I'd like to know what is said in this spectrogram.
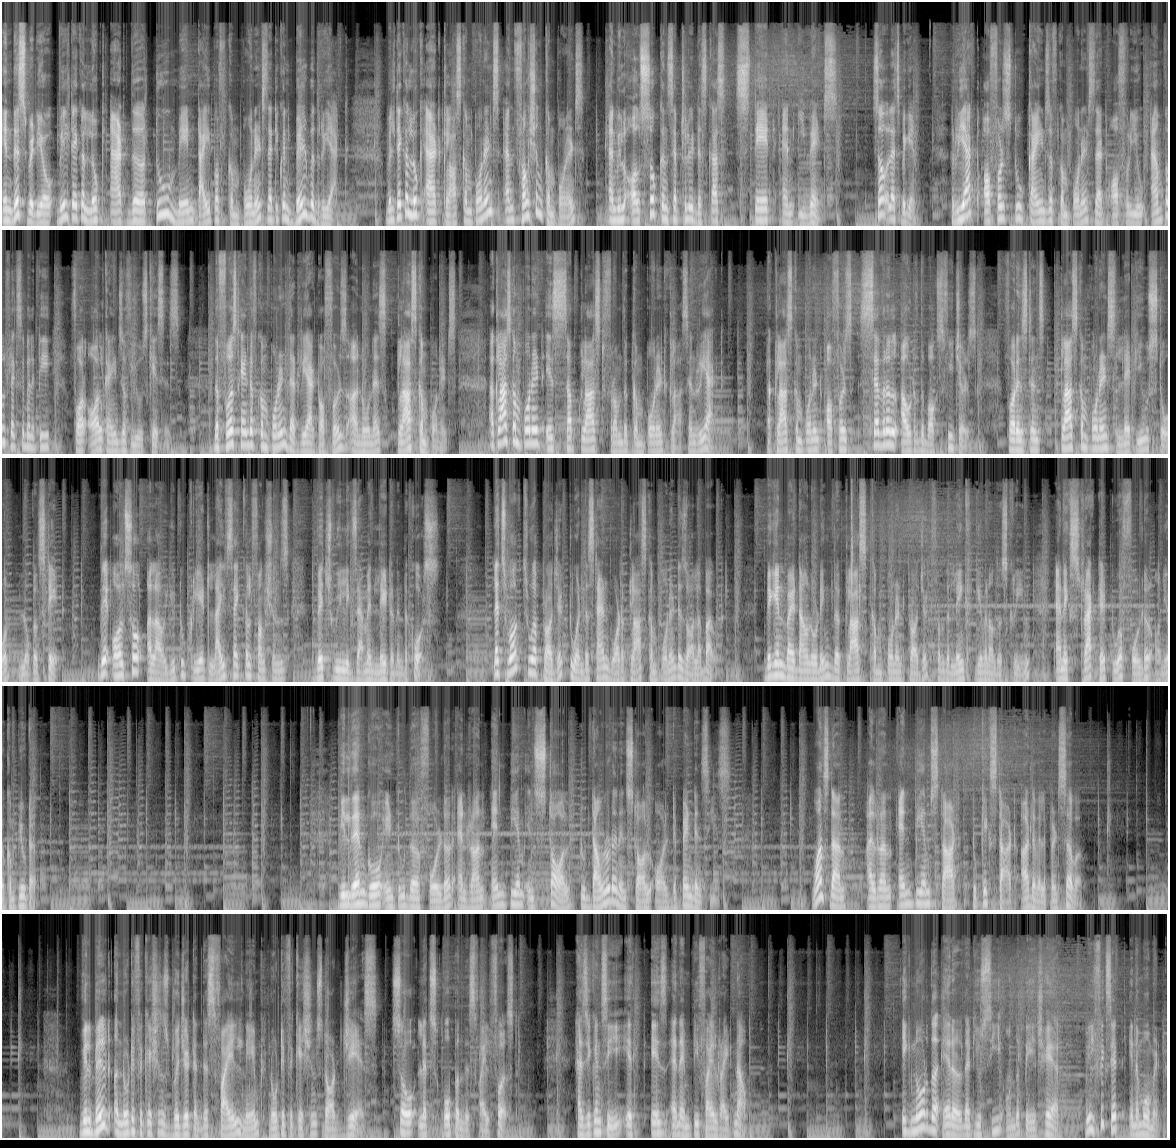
In this video, we'll take a look at the two main type of components that you can build with React. We'll take a look at class components and function components, and we'll also conceptually discuss state and events. So let's begin. React offers two kinds of components that offer you ample flexibility for all kinds of use cases. The first kind of component that React offers are known as class components. A class component is subclassed from the component class in React. A class component offers several out-of-the-box features. For instance, class components let you store local state. They also allow you to create lifecycle functions which we'll examine later in the course. Let's work through a project to understand what a class component is all about. Begin by downloading the class component project from the link given on the screen and extract it to a folder on your computer. We'll then go into the folder and run npm install to download and install all dependencies. Once done, I'll run npm start to kickstart our development server. We'll build a notifications widget in this file named notifications.js. So let's open this file first. As you can see, it is an empty file right now. Ignore the error that you see on the page here. We'll fix it in a moment.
